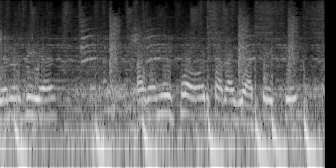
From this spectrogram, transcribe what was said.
Buenos días. Háganme un favor para Guateque.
